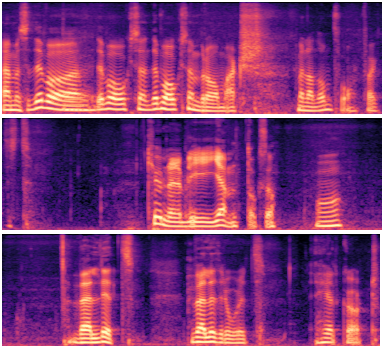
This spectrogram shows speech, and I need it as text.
Ja, men så det var, Mm. det, var också, det var också en bra match mellan de två faktiskt. Kul när det blir jämnt också. Väldigt, väldigt roligt. Helt klart.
